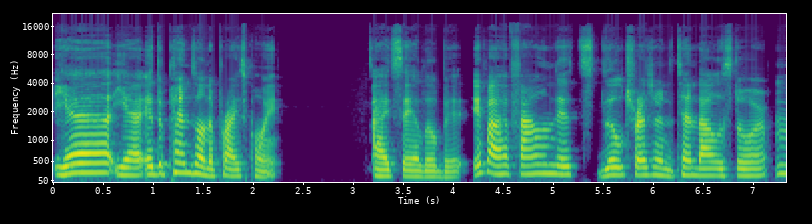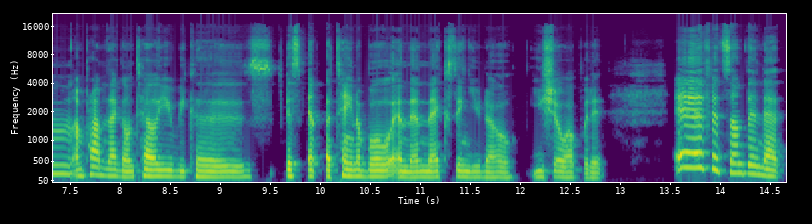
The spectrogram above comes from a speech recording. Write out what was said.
Yeah, yeah, it depends on the price point. I'd say a little bit. If I found this little treasure in the ten dollar store, mm, I'm probably not gonna tell you because it's attainable, and then next thing you know, you show up with it. If it's something that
